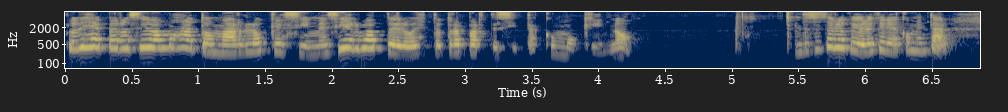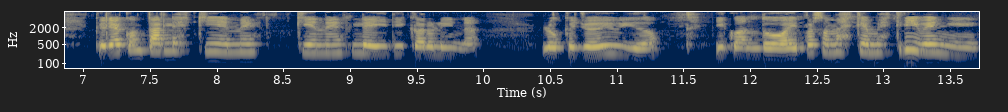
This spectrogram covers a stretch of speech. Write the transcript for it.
Pero dije, pero sí vamos a tomar lo que sí me sirva, pero esta otra partecita como que no. Entonces es lo que yo les quería comentar. Quería contarles quién es, quién es Lady Carolina, lo que yo he vivido. Y cuando hay personas que me escriben y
